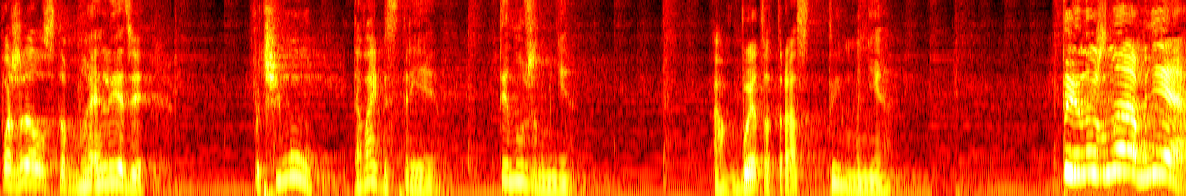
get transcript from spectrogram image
Пожалуйста, моя леди. Почему? Давай быстрее. Ты нужен мне. А в этот раз ты мне. Ты нужна мне!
